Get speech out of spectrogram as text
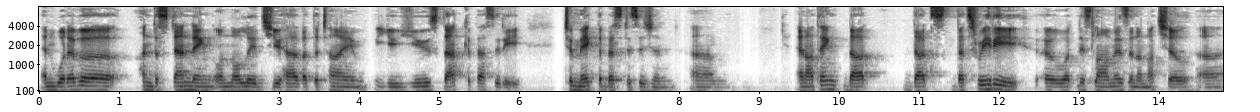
and whatever understanding or knowledge you have at the time, you use that capacity to make the best decision. Um, and I think that that's that's really uh, what Islam is in a nutshell. Uh,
